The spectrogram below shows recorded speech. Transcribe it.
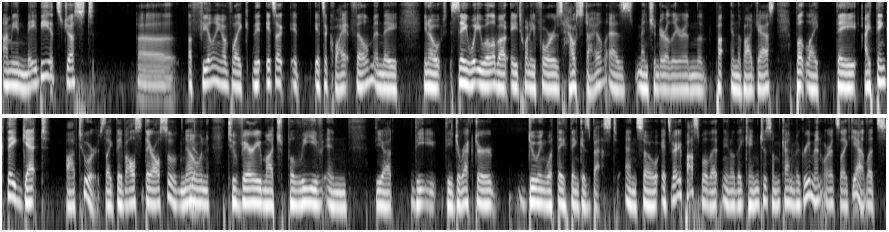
I mean, maybe it's just uh, a feeling of like it's a it, it's a quiet film, and they you know say what you will about A24's house style, as mentioned earlier in the in the podcast, but like they I think they get auteurs like they've also they're also known yeah. to very much believe in the uh, the the director doing what they think is best. And so it's very possible that, you know, they came to some kind of agreement where it's like, yeah, let's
